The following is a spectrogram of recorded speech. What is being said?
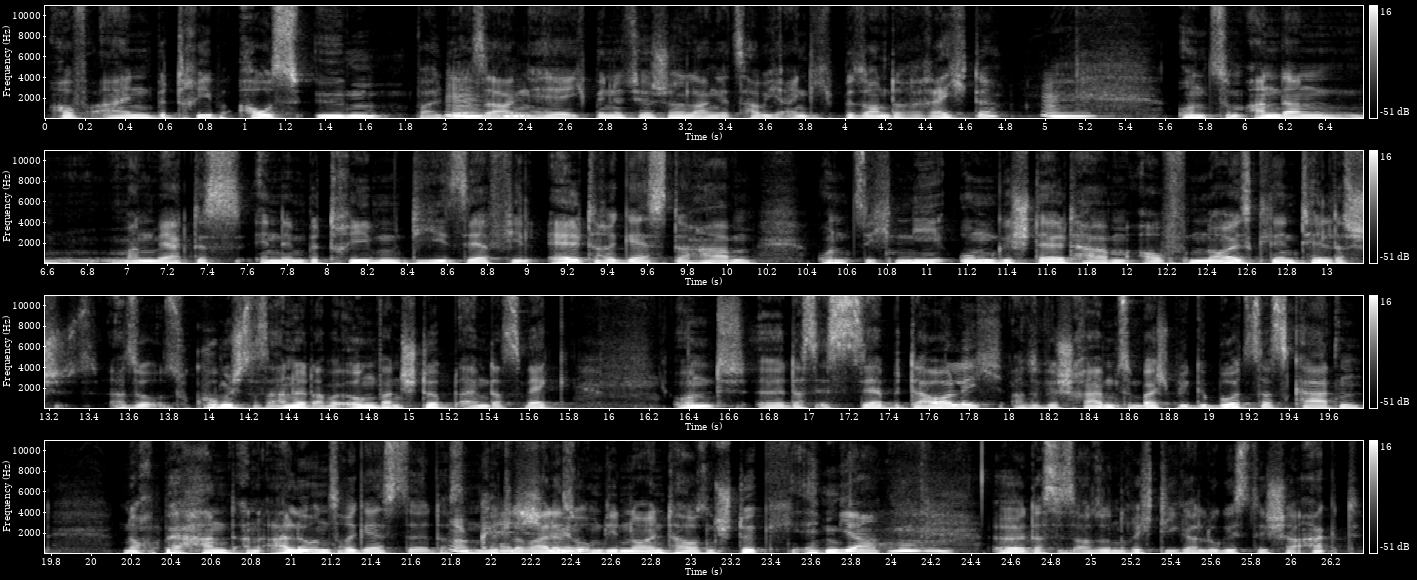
auf einen Betrieb ausüben, weil die mhm. ja sagen, hey, ich bin jetzt hier schon lange, jetzt habe ich eigentlich besondere Rechte. Mhm. Und zum anderen, man merkt es in den Betrieben, die sehr viel ältere Gäste haben und sich nie umgestellt haben auf neues Klientel. Das, also so komisch das anhört, aber irgendwann stirbt einem das weg. Und äh, das ist sehr bedauerlich. Also wir schreiben zum Beispiel Geburtstagskarten noch per Hand an alle unsere Gäste. Das okay, sind mittlerweile schön. so um die 9000 Stück im Jahr. Äh, das ist also ein richtiger logistischer Akt.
